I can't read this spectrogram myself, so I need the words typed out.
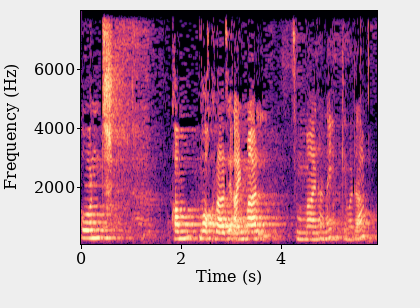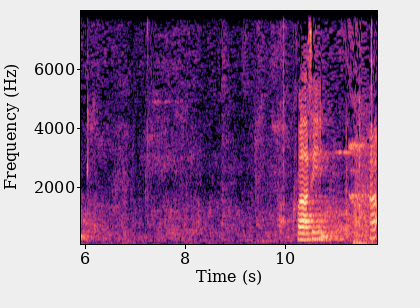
Und komme noch quasi einmal zu meiner, ne, gehen wir da. Quasi, ja,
